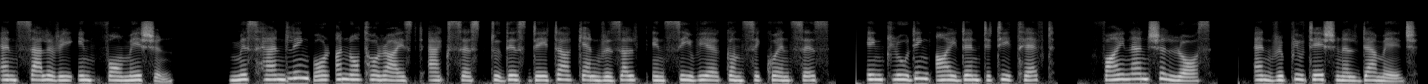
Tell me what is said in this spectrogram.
and salary information. Mishandling or unauthorized access to this data can result in severe consequences, including identity theft, financial loss, and reputational damage.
